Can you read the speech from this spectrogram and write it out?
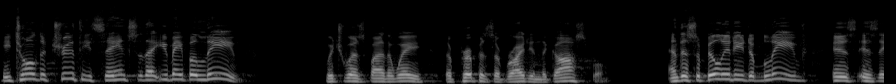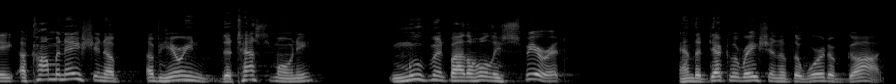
He told the truth, he's saying, so that you may believe, which was, by the way, the purpose of writing the gospel. And this ability to believe is, is a, a combination of, of hearing the testimony, movement by the Holy Spirit, and the declaration of the Word of God.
